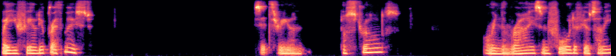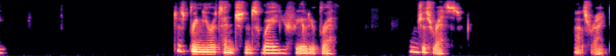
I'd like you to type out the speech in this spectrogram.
where you feel your breath most. Is it through your nostrils or in the rise and fall of your tummy. Just bring your attention to where you feel your breath and just rest. That's right.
